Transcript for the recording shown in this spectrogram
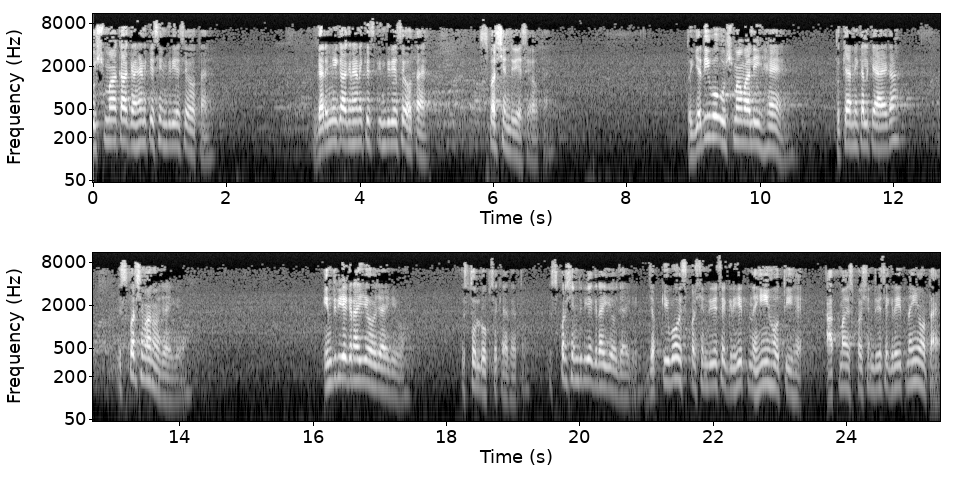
उष्मा का ग्रहण किस इंद्रिय से होता है? गर्मी का ग्रहण किस इंद्रिय से होता है? स्पर्श इंद्रिय से होता है। तो यदि वो उष्मा वाली है तो क्या निकल के आएगा? स्पर्शमान हो जाएगी वो। इंद्रिय ग्राह्य हो जाएगी वो। स्थूल रूप से कह देते तो स्पर्श इंद्रिय ग्राह्य हो जाएगी, जबकि वो स्पर्श इंद्रिय से गृहित नहीं होती है। आत्मा स्पर्श इंद्रिय से गृहित नहीं होता है।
